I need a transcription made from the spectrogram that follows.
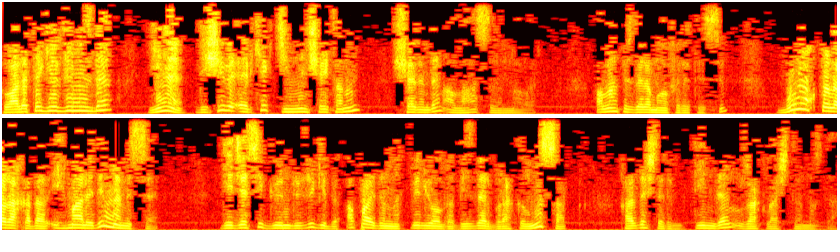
Tuvalete girdiğimizde yine dişi ve erkek cinnin şeytanın şerrinden Allah'a sığınma var. Allah bizlere mağfiret etsin. Bu noktalara kadar ihmal edilmemişse gecesi gündüzü gibi apaydınlık bir yolda bizler bırakılmışsak kardeşlerim dinden uzaklaştığımızda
